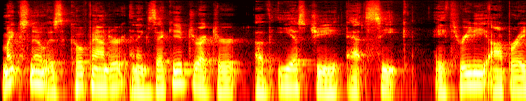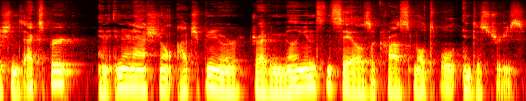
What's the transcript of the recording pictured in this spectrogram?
Mike Snow is the co founder and executive director of ESG at Seek, a 3D operations expert and international entrepreneur driving millions in sales across multiple industries.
